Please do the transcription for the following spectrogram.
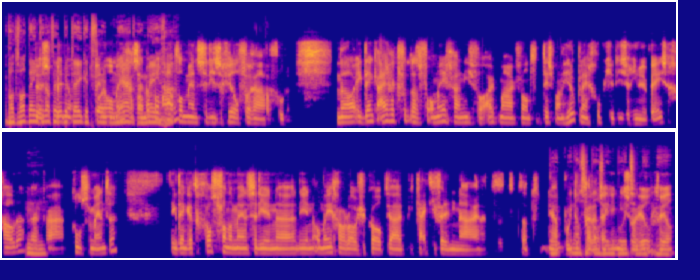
Wat, wat denk Dus je dat dit binnen- betekent voor Binnen Omega zijn ook wel een Omega? aantal mensen die zich heel verraden voelen. Nou, ik denk eigenlijk dat het voor Omega niet zoveel uitmaakt, want het is maar een heel klein groepje die zich hiermee bezighouden eh, Mhm. qua consumenten. Ik denk het gros van de mensen die een, eh, die een Omega horloge koopt, ja, die kijkt hier verder niet naar. Dat, dat, dat ja, boeit ook verder denk ik niet zo heel veel.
